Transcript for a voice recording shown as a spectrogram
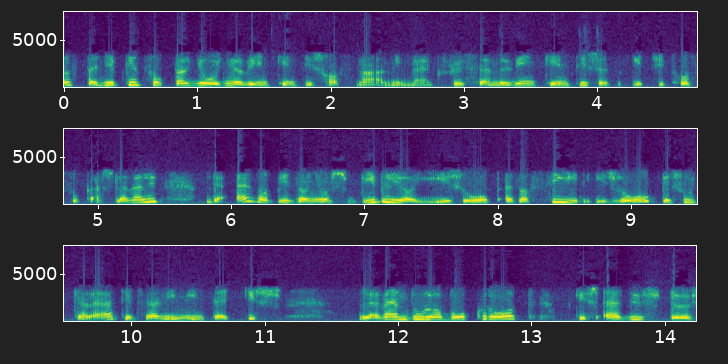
azt egyébként szoktak gyógynövényként is használni, meg fűszernövényként is, ez kicsit hosszúkás levelük, de ez a bizonyos bibliai izsóp, ez a szír izsóp, és úgy kell elképzelni, mint egy kis levendulabokrot, kis ezüstös,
